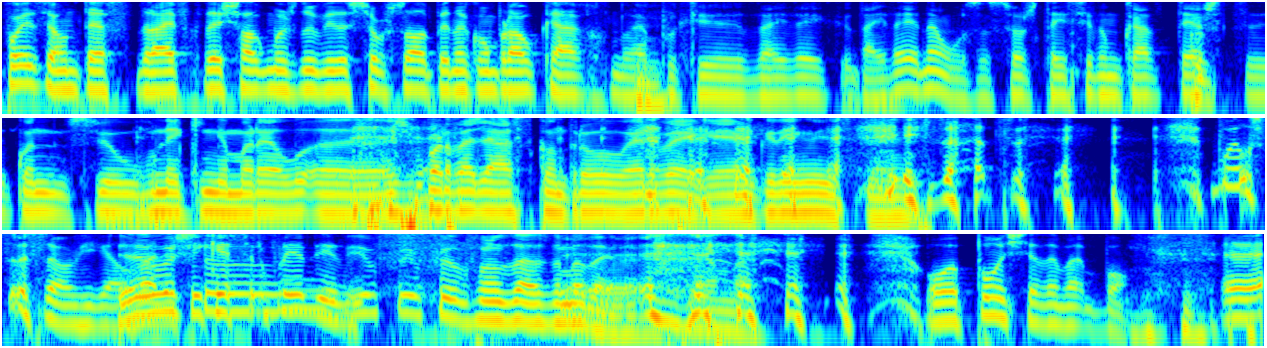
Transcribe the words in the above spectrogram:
pois é um test drive que deixa algumas dúvidas sobre se vale a pena comprar o carro, não é? Sim. Porque dá ideia, dá ideia, não, os Açores têm sido um bocado de teste. quando se vê o bonequinho amarelo a esbardalhar-se contra o airbag. É um bocadinho isso, não é? Exato. Boa ilustração, Miguel. Olha, estou- Fiquei surpreendido. Eu fui, fui, foram os ases da madeira. Ou a poncha da. ma- Bom, eh,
